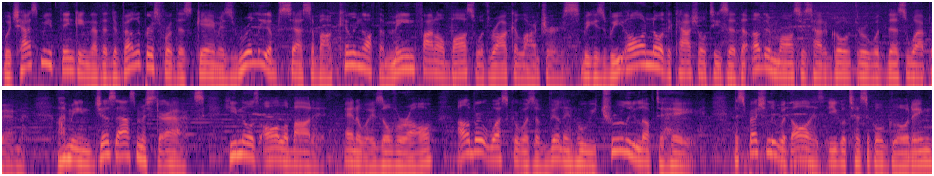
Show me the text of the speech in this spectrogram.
which has me thinking that the developers for this game is really obsessed about killing off the main final boss with rocket launchers, because we all know the casualties that the other monsters had to go through with this weapon. I mean, just ask Mr. X, he knows all about it. Anyways, overall, Albert Wesker was a villain who we truly love to hate, especially with all his egotistical gloating,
